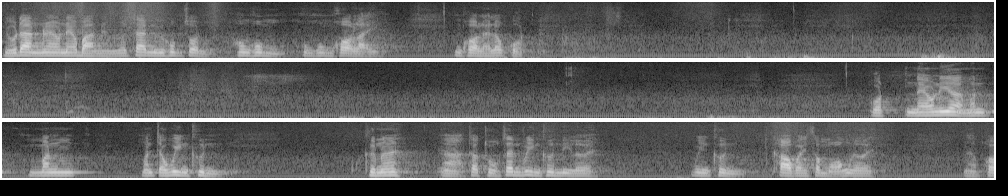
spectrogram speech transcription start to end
อยู่ด้านแนวแนวบ่าหนึ่งเราใช้มือหุ้มส้นหุ้มหุ้มหุ้มหุ้มข้อไหลหุ้มข้อไหลแล้วกด กดแนวเนี้ยมันมันมันจะวิ่งขึ้น ขึ้นไหม ถ้าถูกเส้นวิ่งขึ้นนี่เลย วิ่งขึ้นเข้าไปสมองเลยนะพอ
